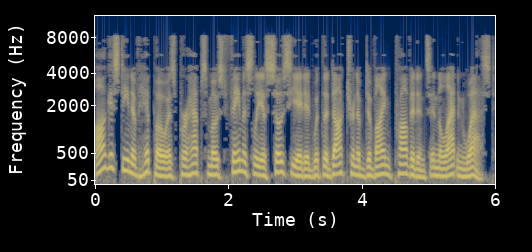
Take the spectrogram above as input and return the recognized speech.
Augustine of Hippo is perhaps most famously associated with the doctrine of divine providence in the Latin West.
